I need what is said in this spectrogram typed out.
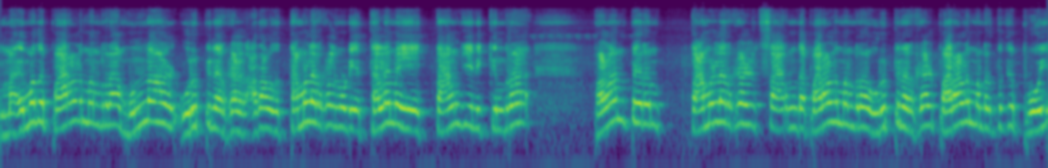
ம- எமது பாராளுமன்ற முன்னாள் உறுப்பினர்கள் அதாவது தமிழர்களுடைய தலைமையை தாங்கி நிற்கின்ற பழம்பெரும் தமிழர்கள் சார்ந்த பாராளுமன்ற உறுப்பினர்கள் பாராளுமன்றத்துக்கு போய்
